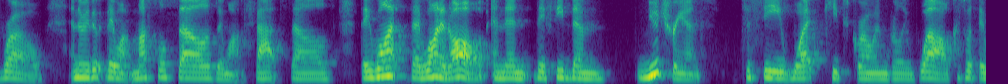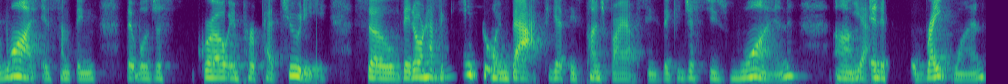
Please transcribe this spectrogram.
grow. And they, they want muscle cells, they want fat cells, they want they want it all. And then they feed them nutrients to see what keeps growing really well. Because what they want is something that will just grow in perpetuity. So they don't have to mm-hmm. keep going back to get these punch biopsies. They could just use one. Um, yeah. And if the right one,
